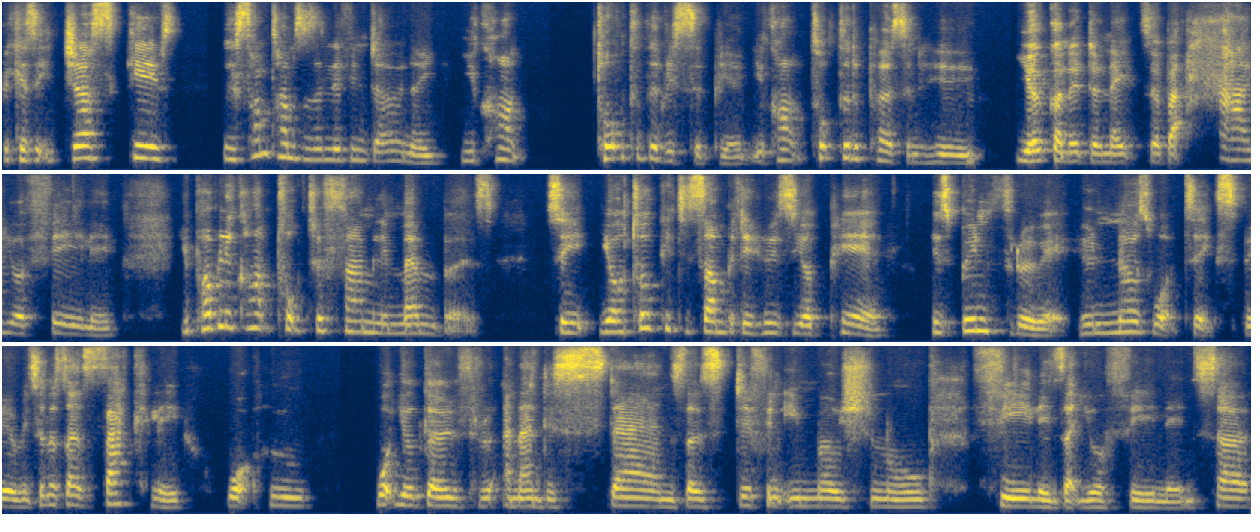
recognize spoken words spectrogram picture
because it just gives, because sometimes as a living donor, you can't talk to the recipient, you can't talk to the person who you're going to donate to about how you're feeling. You probably can't talk to family members. So you're talking to somebody who's your peer, who's been through it, who knows what to experience, and knows exactly what who what you're going through and understands those different emotional feelings that you're feeling. So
